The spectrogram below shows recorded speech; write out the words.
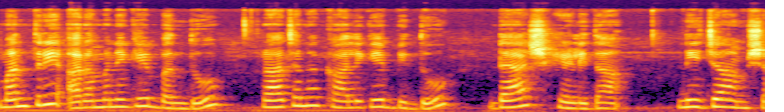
ಮಂತ್ರಿ ಅರಮನೆಗೆ ಬಂದು ರಾಜನ ಕಾಲಿಗೆ ಬಿದ್ದು ಡ್ಯಾಶ್ ಹೇಳಿದ, ನಿಜ ಅಂಶ.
